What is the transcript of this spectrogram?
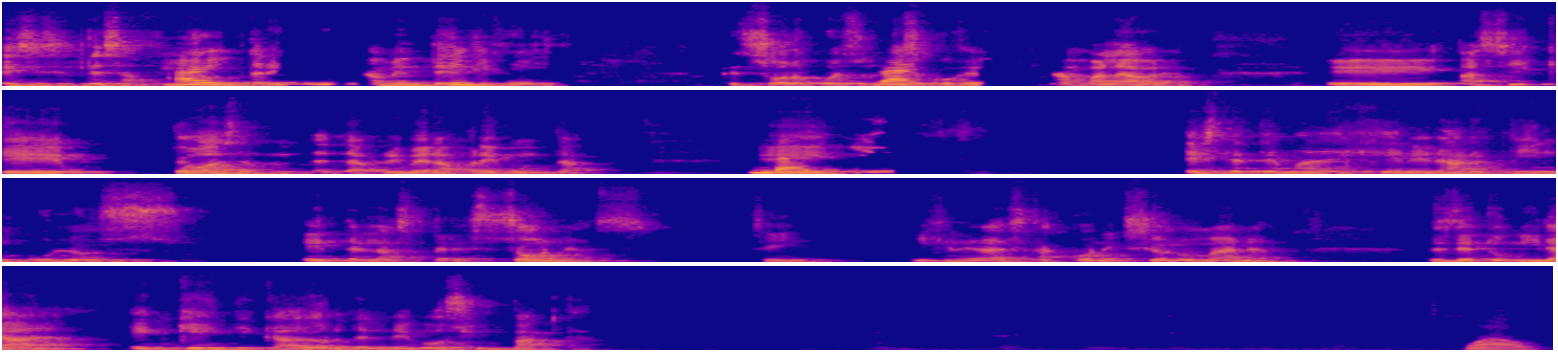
Ese es el desafío tremendamente difícil. Que solo puedes escoger una palabra. Eh, así que te voy a hacer la primera pregunta. Eh, este tema de generar vínculos entre las personas, ¿sí? Y generar esta conexión humana, desde tu mirada, ¿en qué indicador del negocio impacta? Wow.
